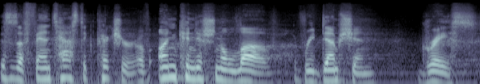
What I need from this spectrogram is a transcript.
This is a fantastic picture of unconditional love, of redemption, grace.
